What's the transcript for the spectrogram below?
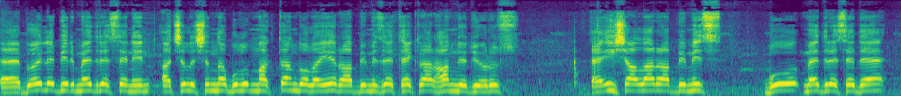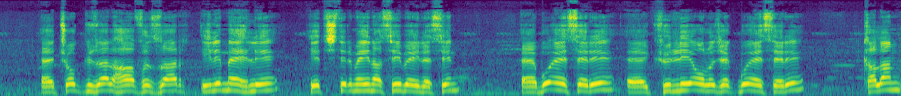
e, böyle bir medresenin açılışında bulunmaktan dolayı Rabbimize tekrar hamd ediyoruz. E, inşallah Rabbimiz bu medresede e, çok güzel hafızlar, ilim ehli yetiştirmeyi nasip eylesin. E, bu eseri, e, külliye olacak bu eseri kalan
